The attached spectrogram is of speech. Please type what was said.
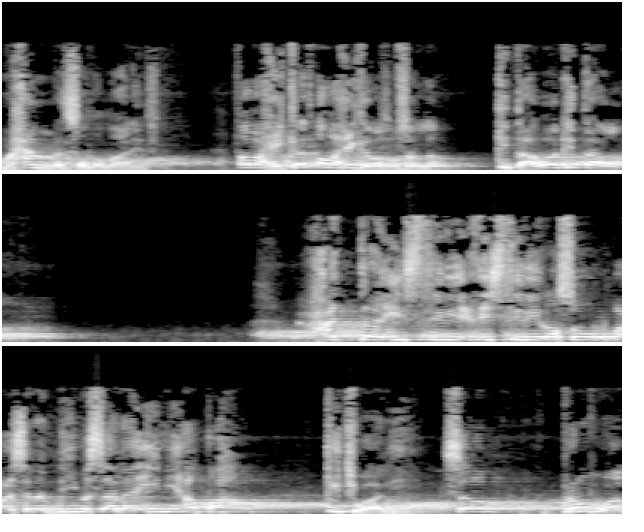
محمد صلى الله عليه وسلم. Tabahikan tabahikan Rasulullah Kita apa kita Hatta isteri Isteri Rasulullah SAW Di masalah ini apa? Kecuali Sebab perempuan.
